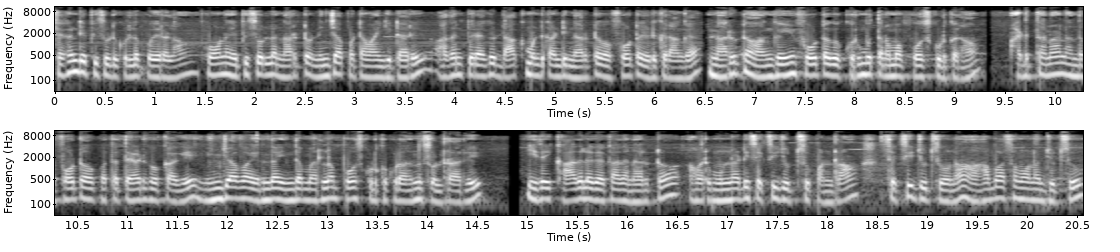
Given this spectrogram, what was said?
செகண்ட் எபிசோடுக்குள்ளே போயிடலாம் போன எபிசோடில் நருட்டோ நிஞ்சா பட்டம் வாங்கிட்டாரு. அதன் பிறகு டாக்குமெண்ட்டுக்காண்டி நருட்டோவை ஃபோட்டோ எடுக்கிறாங்க. நருட்டோ அங்கேயும் ஃபோட்டோக்கு குறும்புத்தனமாக போஸ் கொடுக்குறான். அடுத்த நாள் அந்த ஃபோட்டோவை பார்த்த தேடுகோக்காகே நிஞ்சாவாக இருந்தால் இந்த மாதிரிலாம் போஸ் கொடுக்கக்கூடாதுன்னு சொல்கிறாரு இதை காதில் கேட்காத நருட்டோ அவர் முன்னாடி செக்ஸி ஜுட்ஸு பண்ணுறான் செக்ஸி ஜுட்ஸுனா ஆபாசமான ஜுட்ஸு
